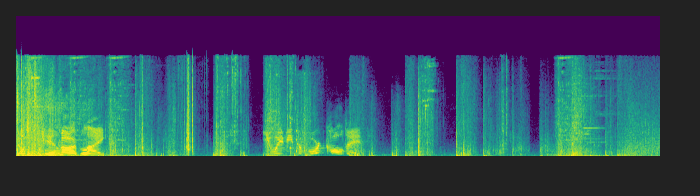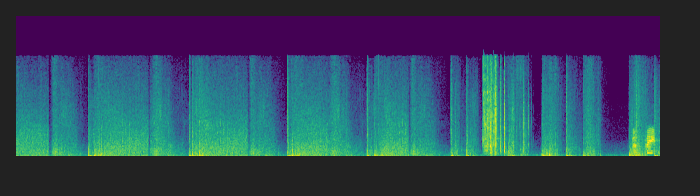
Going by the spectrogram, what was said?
Double kill. Godlike. UAV support called in. The safe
